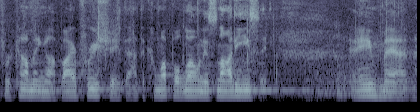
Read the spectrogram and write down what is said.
for coming up. I appreciate that. To come up alone is not easy. Amen.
